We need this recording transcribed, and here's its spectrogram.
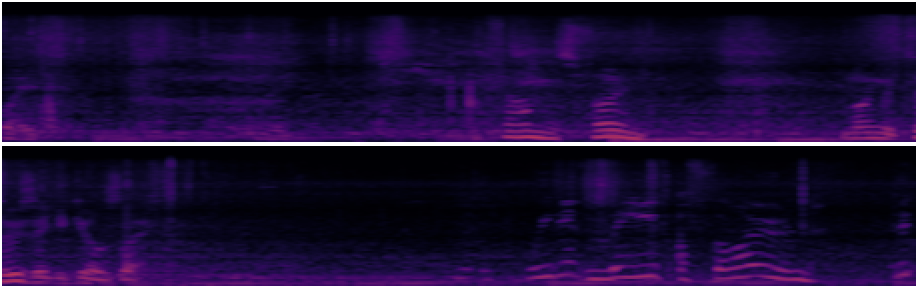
Wait. I found this phone among the clues that you girls left. We didn't leave a phone. Th-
